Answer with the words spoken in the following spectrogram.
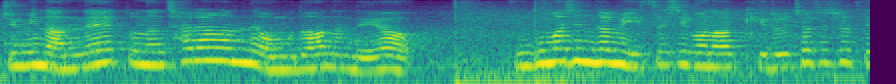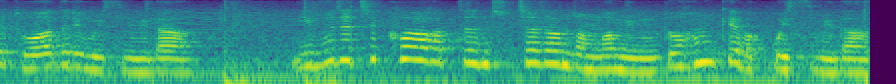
주민 안내 또는 차량 안내 업무도 하는데요. 궁금하신 점이 있으시거나 길을 찾으실 때 도와드리고 있습니다. 이부제 체크와 같은 주차장 점검 임무도 함께 맡고 있습니다.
